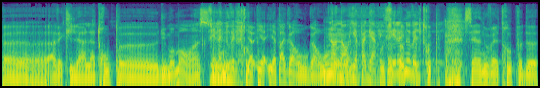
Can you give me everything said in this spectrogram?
euh, avec la, la troupe euh, du moment. Hein, c'est la nouvelle troupe. Il y, a pas Garou, Garou. Non, non, il y a pas Garou. C'est la nouvelle troupe. c'est la nouvelle troupe de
